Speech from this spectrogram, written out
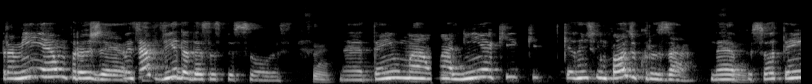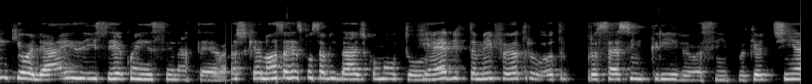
para mim é um projeto, mas é a vida dessas pessoas. Né? Tem uma, uma linha que, que que a gente não pode cruzar, né? A pessoa tem que olhar e, e, se reconhecer na tela. Acho que é a nossa responsabilidade como autor. Web também foi outro, outro processo incrível, assim, porque eu tinha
